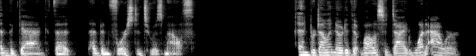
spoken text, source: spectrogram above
and the gag that had been forced into his mouth. And Berdella noted that Wallace had died one hour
